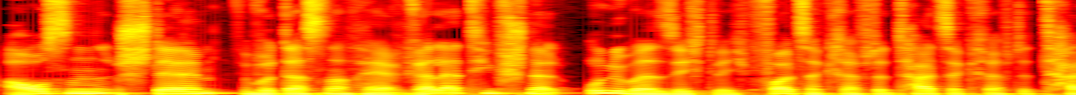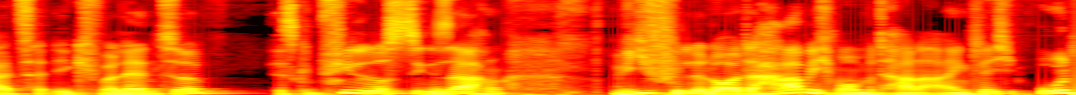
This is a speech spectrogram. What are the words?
Außenstellen wird das nachher relativ schnell unübersichtlich. Vollzeitkräfte, Teilzeitkräfte, Teilzeitäquivalente. Es gibt viele lustige Sachen wie viele Leute habe ich momentan eigentlich und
